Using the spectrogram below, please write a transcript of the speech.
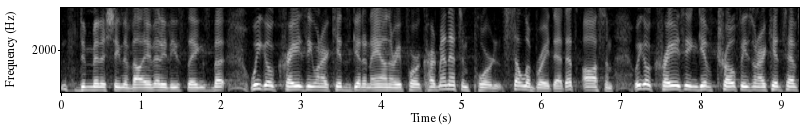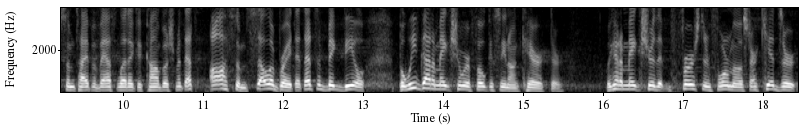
diminishing the value of any of these things, but we go crazy when our kids get an A on the report card. Man, that's important. Celebrate that. That's awesome. We go crazy and give trophies when our kids have some type of athletic accomplishment. That's awesome. Celebrate that. That's a big deal. But we've got to make sure we're focusing on character. We got to make sure that first and foremost, our kids are,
